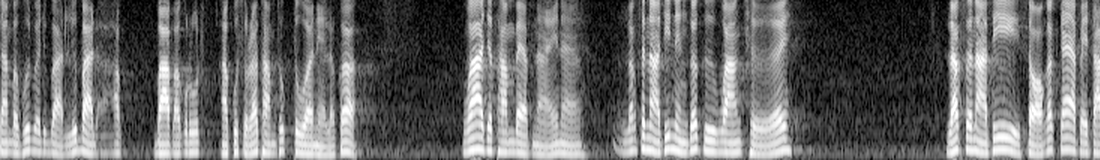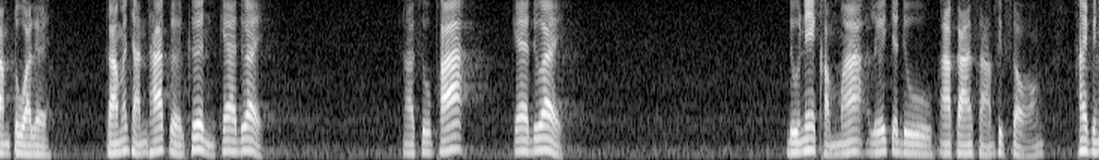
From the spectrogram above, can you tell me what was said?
การประพฤติปฏิบัติ หรือบาปบาปอกุศอกุศลธรรมทุกตัวเนี่ยแล้วก็ว่าจะทำแบบไหนนะลักษณะที่หนึ่งก็คือวางเฉย ลักษณะที่สองก็แก้ไปตามตัวเลย การมฉันทะเกิดขึ้น แก้ด้วยอาสุภะแก้ด้วย ดูเนคขมมะ หรือจะดูอาการ 32 ให้เป็น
